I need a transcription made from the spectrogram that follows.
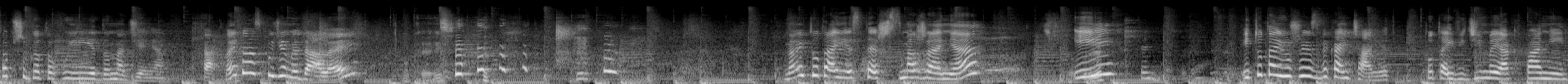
to przygotowuje je do nadzienia. Tak, no i teraz pójdziemy dalej. Okej. No i tutaj jest też smażenie i, i tutaj już jest wykańczanie. Tutaj widzimy jak pani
